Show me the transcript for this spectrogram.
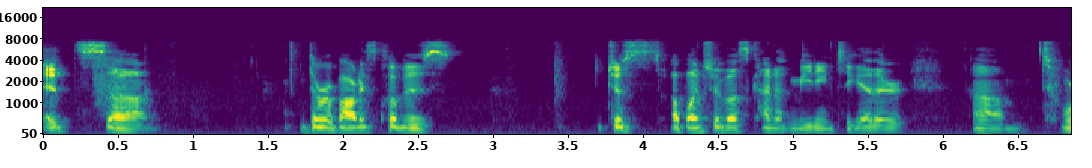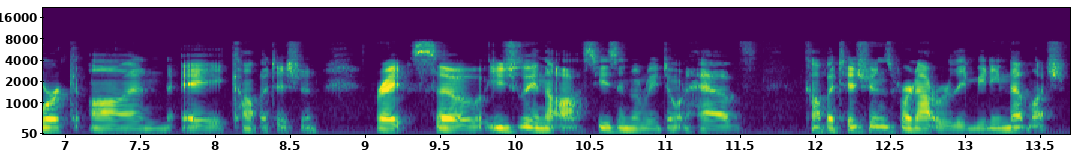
it's uh, the Robotics Club is just a bunch of us kind of meeting together um, to work on a competition, right? So, usually in the off season when we don't have competitions, we're not really meeting that much.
